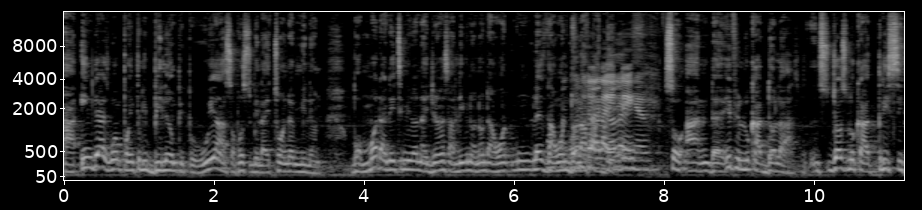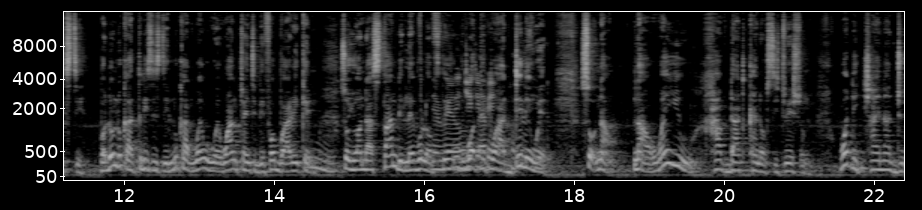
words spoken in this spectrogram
Uh, India is 1.3 billion people. We are supposed to be like 200 million. But more than 80 million Nigerians are living on under one, less than one dollar per day. Yeah. So, and uh, if you look at dollar, just look at 360. But don't look at 360. Look at when we were 120 before Buhari came. Mm. So you understand the level of the what GDP. people are dealing with. So now, now, when you have that kind of situation, what did China do?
